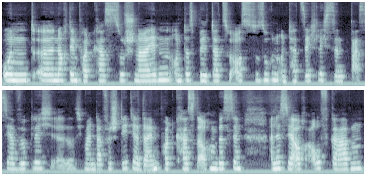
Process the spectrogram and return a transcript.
Und äh, noch den Podcast zu schneiden und das Bild dazu auszusuchen. Und tatsächlich sind das ja wirklich, äh, ich meine, dafür steht ja dein Podcast auch ein bisschen, alles ja auch Aufgaben,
